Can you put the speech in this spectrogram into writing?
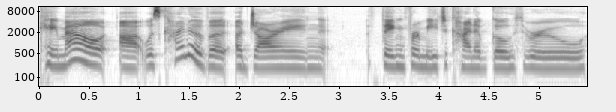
came out, uh, was kind of a, a jarring thing for me to kind of go through.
